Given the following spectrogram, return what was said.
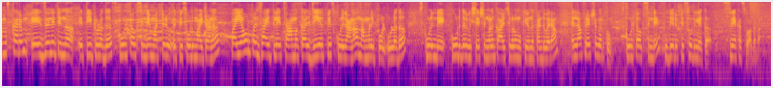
നമസ്കാരം. ഏജനറ്റ് ഇന്ന് എത്തിയിട്ടുള്ളത് സ്കൂൾ ടോക്സിന്റെ മറ്റൊരു എപ്പിസോഡുമായിട്ടാണ്. പയ്യാവൂർ പഞ്ചായത്തിലെ ചാമക്കാൽ ജി എൽ പി സ്കൂളിലാണ് നമ്മളിപ്പോൾ ഉള്ളത്. സ്കൂളിന്റെ കൂടുതൽ വിശേഷങ്ങളും കാഴ്ചകളും ഒക്കെ ഒന്ന് കണ്ടുവരാം. എല്ലാ പ്രേക്ഷകർക്കും സ്കൂൾ ടോക്സിന്റെ പുതിയൊരു എപ്പിസോഡിലേക്ക് സ്നേഹസ്വാഗതം.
